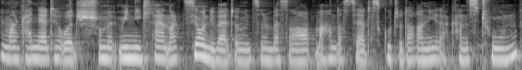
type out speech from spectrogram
Man kann ja theoretisch schon mit mini kleinen Aktionen die Welt irgendwie zu einem besseren Ort machen. Das ist ja das Gute daran, jeder kann es tun.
